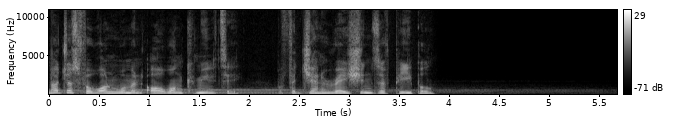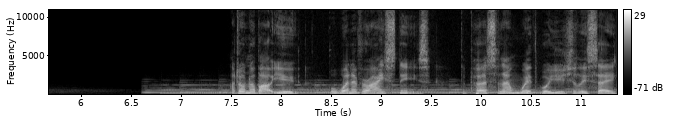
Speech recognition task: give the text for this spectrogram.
not just for one woman or one community, but for generations of people. I don't know about you, but whenever I sneeze, the person I'm with will usually say,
